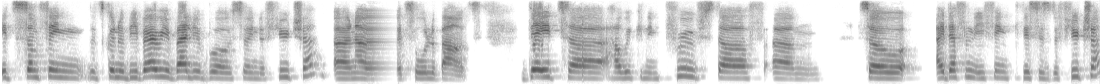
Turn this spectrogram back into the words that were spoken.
it's something that's going to be very valuable also in the future. Uh, now it's all about data how we can improve stuff um, so I definitely think this is the future,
